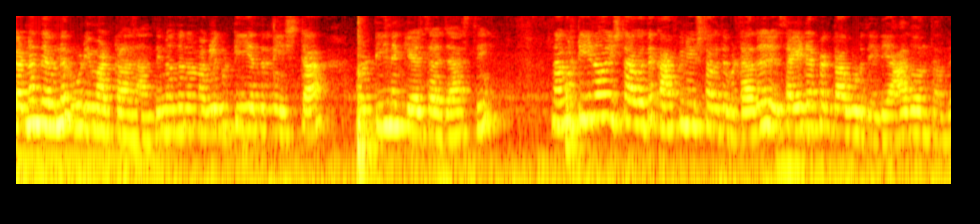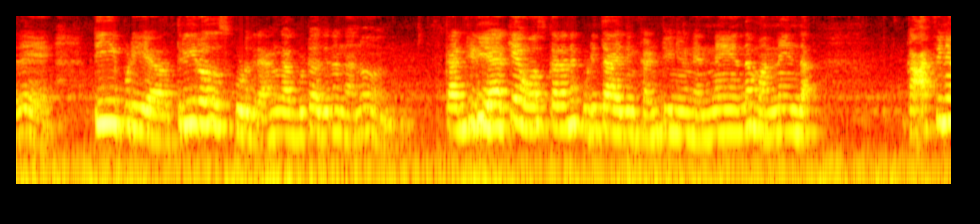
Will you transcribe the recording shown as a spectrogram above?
ಕಣ್ಣ ದೇವನೇ ರೂಢಿ ಮಾಡ್ಕೊಳ್ಳೋಣ ಅಂತ. ಇನ್ನೊಂದು ನನ್ನ ಮಗಳಿಗೂ ಟೀ ಅಂದ್ರೆ ಇಷ್ಟ. ಅವ್ಳು ಟೀನೇ ಕೇಳ್ತಾಳೆ ಜಾಸ್ತಿ. ನಾವು ಟೀನೂ ಇಷ್ಟ ಆಗುತ್ತೆ, ಕಾಫಿನೂ ಇಷ್ಟ ಆಗುತ್ತೆ ಬಟ್ ಆದರೆ ಸೈಡ್ ಎಫೆಕ್ಟ್ ಆಗ್ಬಿಡುತ್ತೆ ಇದು ಯಾವುದು ಅಂತಂದರೆ, ಟೀ ಪುಡಿ ತ್ರೀ ರೋಸಸ್ ಕುಡಿದ್ರೆ ಹಂಗಾಗ್ಬಿಟ್ಟು ಅದನ್ನು ನಾನು ಕಂಟಿನ್ಯೂಯಕ್ಕೆ ಓಸ್ಕರನೇ ಕುಡಿತಾ ಇದ್ದೀನಿ ಕಂಟಿನ್ಯೂ ನೆನ್ನೆಯಿಂದ, ಮೊನ್ನೆಯಿಂದ. ಕಾಫಿನೇ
